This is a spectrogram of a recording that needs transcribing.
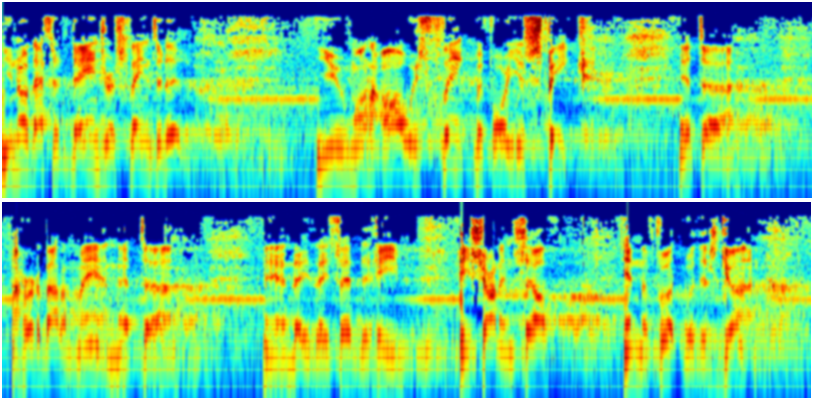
You know, that's a dangerous thing to do. You want to always think before you speak. It. Uh, I heard about a man that, uh, and they, they said that he he shot himself in the foot with his gun.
